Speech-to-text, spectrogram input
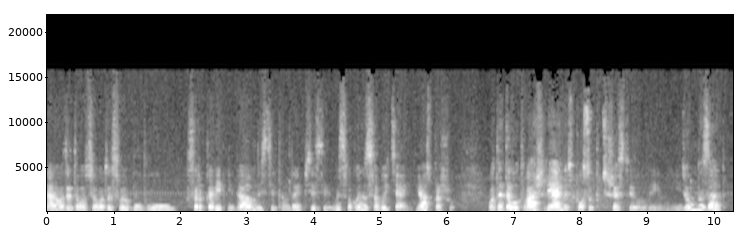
да, вот это вот все вот это свое бубу 40-летней давности, там, да, и все, все, мы спокойно с собой тянем. Я вас прошу, вот это вот ваш реальный способ путешествия во времени. Идем назад –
